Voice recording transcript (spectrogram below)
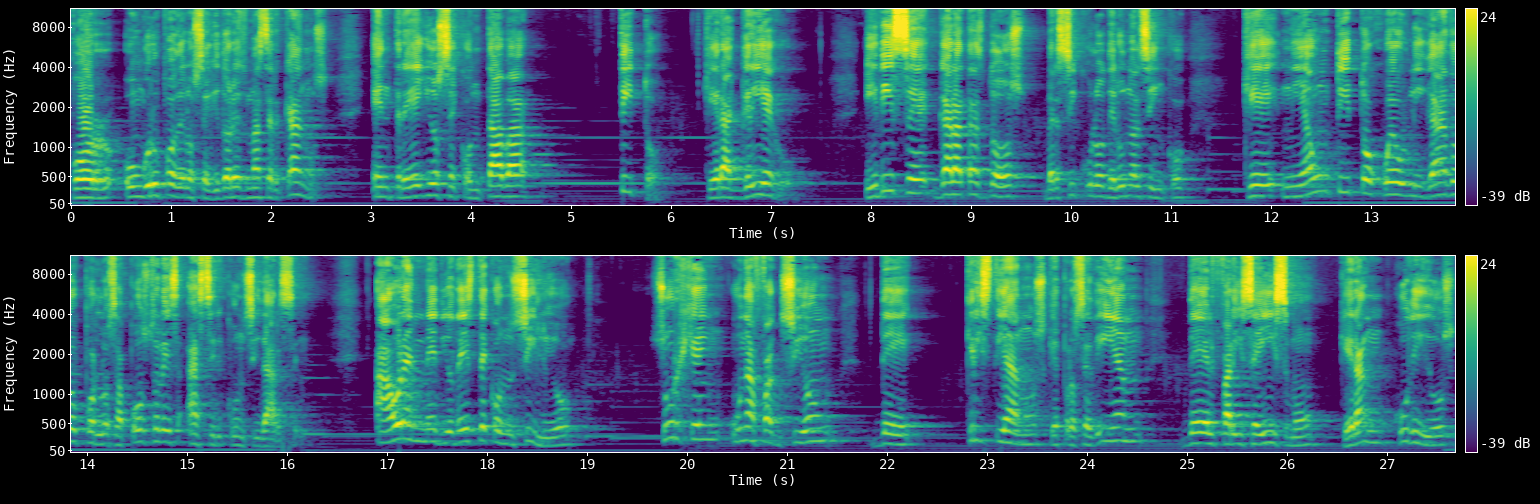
por un grupo de los seguidores más cercanos. Entre ellos se contaba Tito, que era griego. Y dice Gálatas 2, versículos del 1 al 5, que ni a un Tito fue obligado por los apóstoles a circuncidarse ahora en medio de este concilio surgen una facción de cristianos que procedían del fariseísmo, que eran judíos,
